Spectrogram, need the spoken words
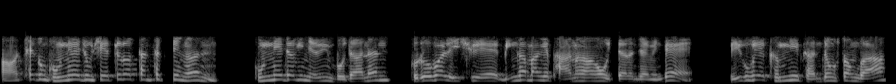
어, 최근 국내 증시의 뚜렷한 특징은 국내적인 요인보다는 글로벌 이슈에 민감하게 반응하고 있다는 점인데 미국의 금리 변동성과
